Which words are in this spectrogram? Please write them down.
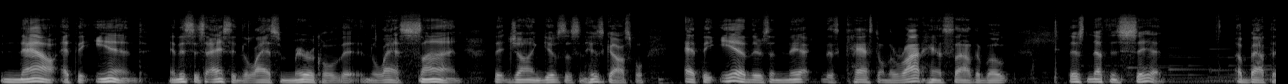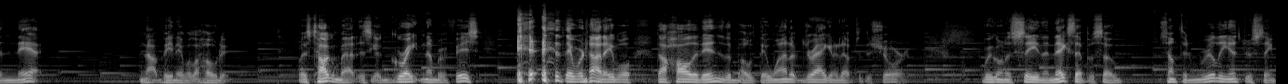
Now at the end, and this is actually the last miracle that and the last sign that John gives us in his gospel. At the end, there's a net that's cast on the right hand side of the boat. There's nothing said about the net not being able to hold it. What it's talking about is a great number of fish they were not able to haul it into the boat. They wound up dragging it up to the shore. We're going to see in the next episode something really interesting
